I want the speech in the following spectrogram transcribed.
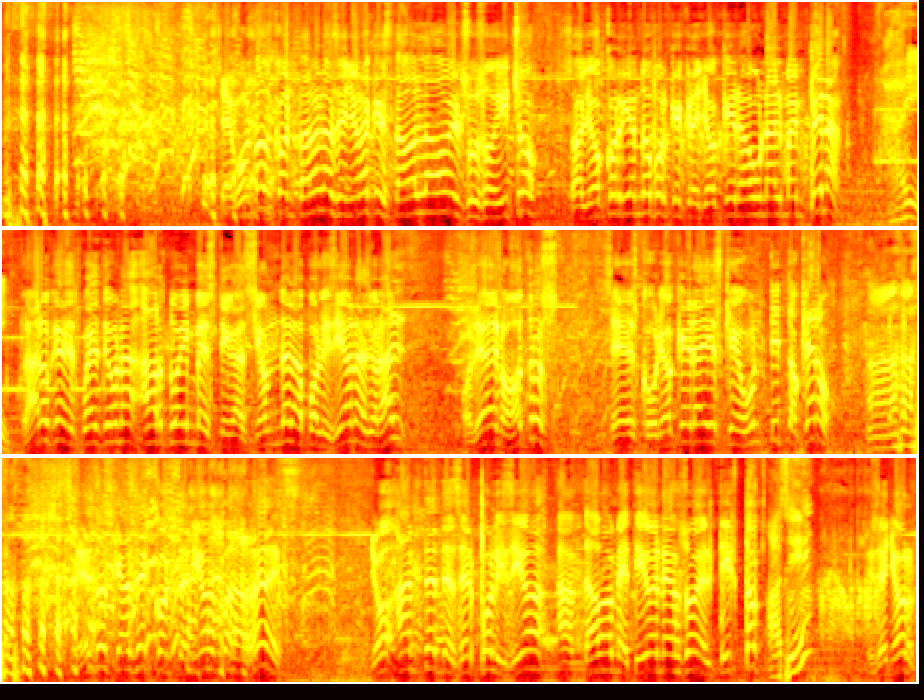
Según nos contaron, la señora que estaba al lado del susodicho salió corriendo porque creyó que era un alma en pena. Ay, Claro que después de una ardua investigación de la Policía Nacional, o sea, de nosotros, se descubrió que era que un tiktoquero. ah, Esos que hacen contenidos para redes. Yo antes de ser policía andaba metido en eso del TikTok. ¿Ah, sí? Sí, señor.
